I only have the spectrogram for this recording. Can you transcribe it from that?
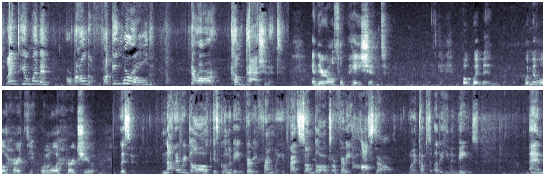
plenty of women around the fucking world that are compassionate. And they're also patient. But women, women will hurt you. Women will hurt you. Listen, not every dog is going to be very friendly. In fact, some dogs are very hostile when it comes to other human beings. And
